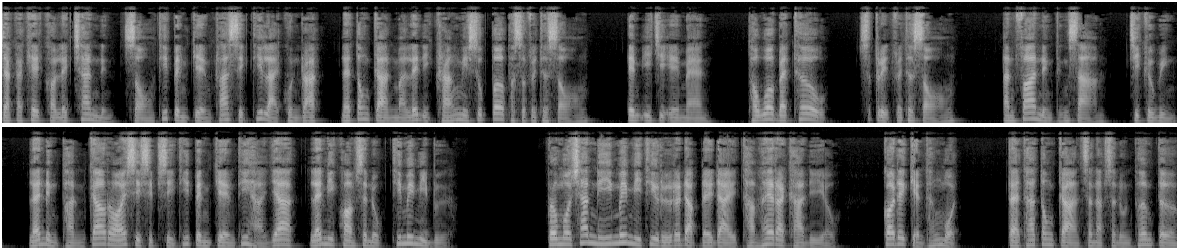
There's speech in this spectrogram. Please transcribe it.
จาก Arcade Collection 1 2 ที่เป็นเกมคลาสสิกที่หลายคนรัก และต้องการมาเล่นอีกครั้งมี Super Puzzle Fighter 2 MEGA Man Power Battle Street Fighter 2 Alpha 1-3 Chica Wing และ 1944 ที่เป็นเกมที่หายาก และมีความสนุกที่ไม่มีเบื่อ โปรโมชั่นนี้ไม่มีที่หรือระดับใด ๆทำให้ราคาเดียว ก็ได้เกมทั้งหมด แต่ถ้าต้องการสนับสนุนเพิ่มเติม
